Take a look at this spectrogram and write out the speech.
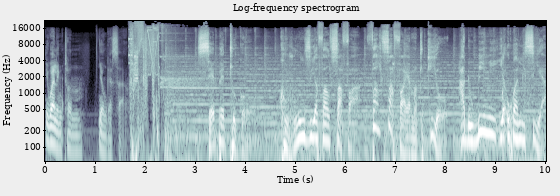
ni Wellington Nyongesa. Sepetuko, kurunzi ya falsafa, falsafa ya matukio, hadubini ya uhalisia.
